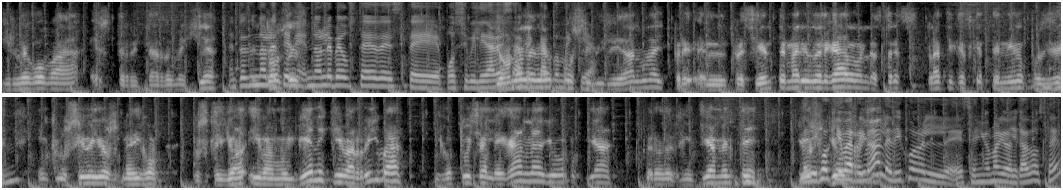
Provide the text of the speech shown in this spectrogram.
y luego va este Ricardo Mejía. Entonces, no, le, tiene, no le ve usted este, posibilidades Yo no le veo posibilidad alguna. El presidente Mario Delgado, en las tres pláticas que he tenido, pues dice, inclusive ellos me dijo, pues que yo iba muy bien y que iba arriba. Digo, tú échale gana, yo ya, pero definitivamente ¿Le dijo que iba arriba? ¿Le dijo el eh, señor Mario Delgado a usted?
